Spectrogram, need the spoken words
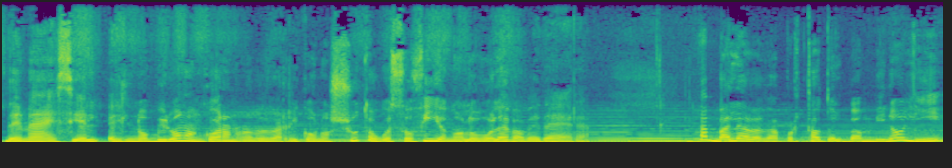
dei mesi e il nobiluomo ancora non aveva riconosciuto questo figlio, non lo voleva vedere. La balia aveva portato il bambino lì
